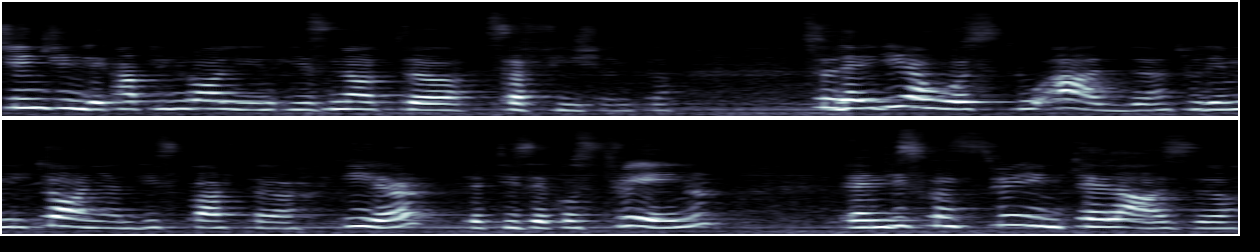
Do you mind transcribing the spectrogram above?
changing the coupling volume is not sufficient. So the idea was to add to the Hamiltonian this part uh, here, that is a constraint, and this constraint tells us uh,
